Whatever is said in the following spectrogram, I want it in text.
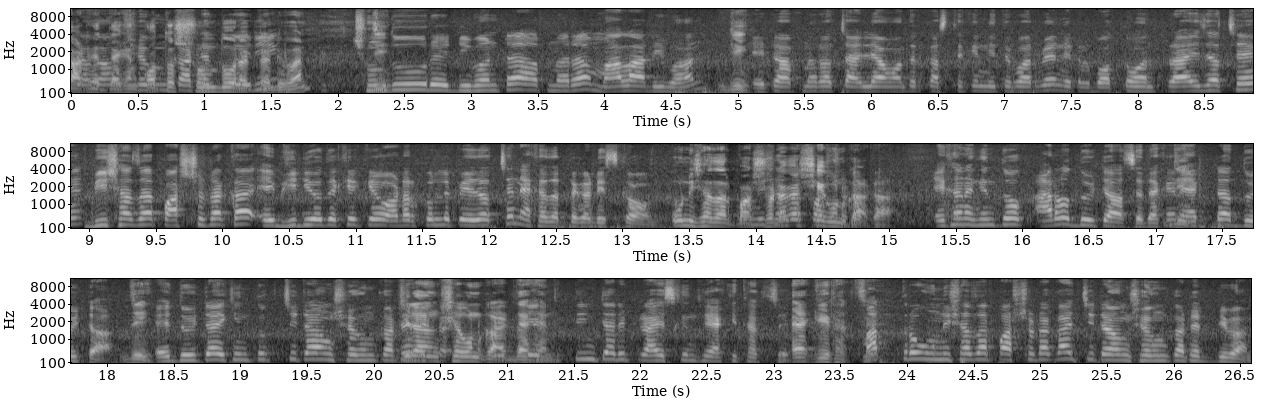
কাঠের দেখেন কত সুন্দর একটা ডিভান। সুন্দর এই ডিভানটা আপনারা মালা ডিভান। এটা আপনারা চাইলে আমাদের কাছ থেকে নিতে পারবেন। এটার বর্তমান প্রাইস আছে বিশ হাজার পাঁচশো টাকা। এই ভিডিও দেখে কেউ অর্ডার করলে পেয়ে যাচ্ছেন এক হাজার টাকা ডিসকাউন্ট। উনিশ হাজার পাঁচশো টাকা সেগুন কাঠ। এখানে কিন্তু আরও দুইটা আছে দেখেন একটা দুইটা। এই দুইটাই কিন্তু চিটাং সেগুন কাঠ চিটাং সেগুন কাঠ দেখেন। তিনটারই প্রাইস কিন্তু একই থাকছে। একই থাকছে। মাত্র উনিশ হাজার পাঁচশো টাকায় চিটাং সেগুন কাঠের ডিভান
